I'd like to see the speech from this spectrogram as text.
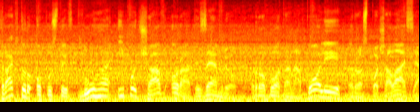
Трактор опустив плуга і почав орати землю. Робота на полі розпочалася.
